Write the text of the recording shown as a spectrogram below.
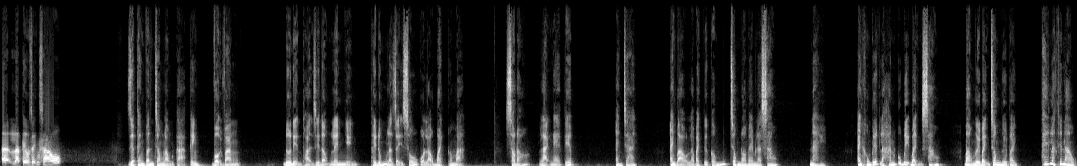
à, là tiểu dĩnh sao? Diệp thanh vân trong lòng cả kinh vội vàng đưa điện thoại di động lên nhìn thấy đúng là dãy số của lão bạch cơ mà sau đó lại nghe tiếp. Anh trai anh bảo là bạch tử cống trông nom em là sao? Này anh không biết là hắn cũng bị bệnh sao? Bảo người bệnh trông người bệnh thế là thế nào?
